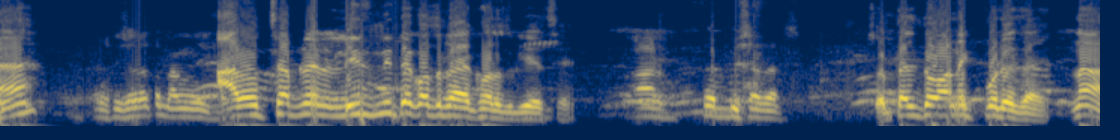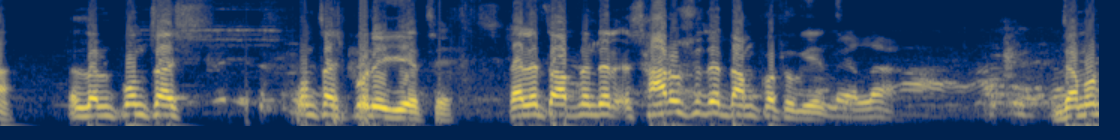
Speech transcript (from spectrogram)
হ্যাঁ? তো আর হচ্ছে আপনার লিজ নিতে কত টাকা খরচ গিয়েছে? আর চব্বিশ হাজার। তো তাহলে তো অনেক পড়ে যায় না? তাহলে ধরুন পঞ্চাশ পঞ্চাশ পড়ে গিয়েছে। তাহলে তো আপনাদের সার ওষুধের দাম কত গিয়েছে? যেমন?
